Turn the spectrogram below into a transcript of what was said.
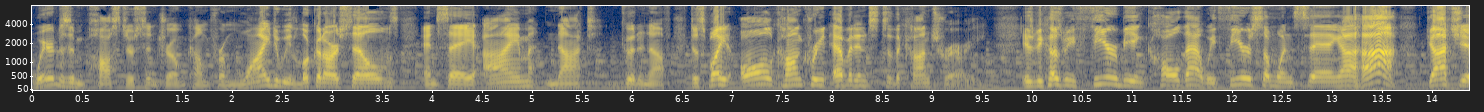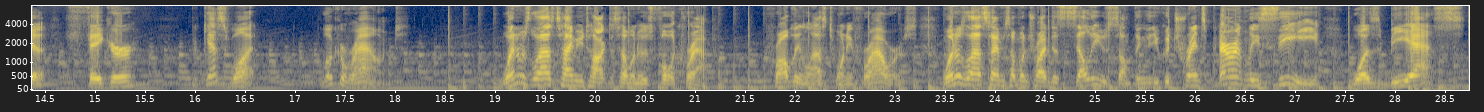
Where does imposter syndrome come from? Why do we look at ourselves and say, I'm not good enough, despite all concrete evidence to the contrary, is because we fear being called out. We fear someone saying, Aha! Gotcha, faker. But guess what? Look around. When was the last time you talked to someone who's full of crap? Probably in the last 24 hours. When was the last time someone tried to sell you something that you could transparently see was BS?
